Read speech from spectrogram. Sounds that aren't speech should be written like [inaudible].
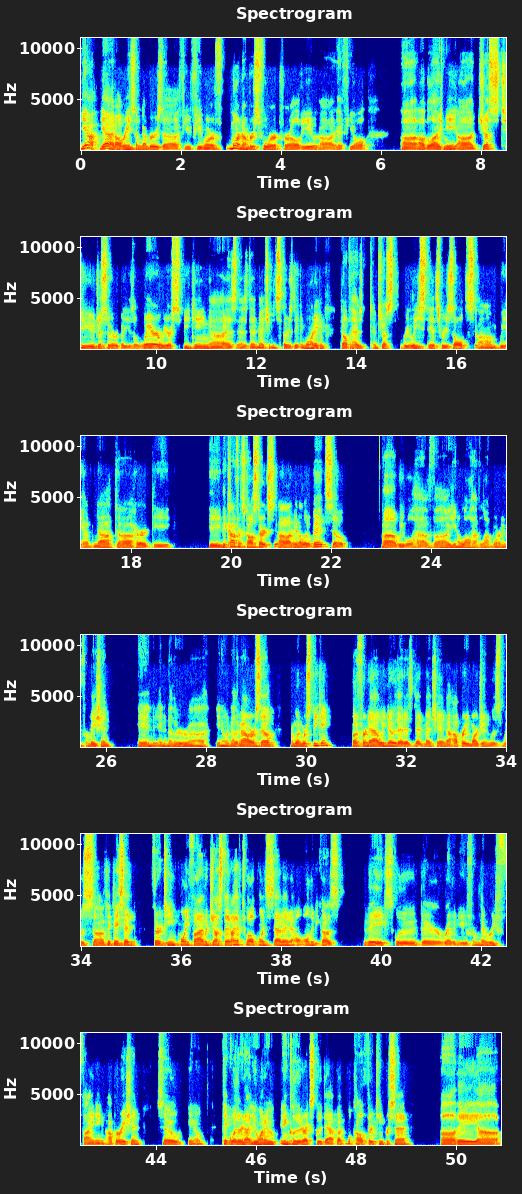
Yeah, yeah, and I'll read some numbers, uh, a few few more more numbers for for all of you, uh, if you'll uh, oblige me. Uh, just to just so everybody is aware, we are speaking uh, as as Ned mentioned. It's Thursday morning. Delta has, has just released its results. Um, we have not heard the the the conference call starts in a little bit, so we will have you know we'll have a lot more information in in another you know another hour or so from when we're speaking. But for now, we know that as Ned mentioned, operating margin was was I think they said 13.5 adjusted. I have 12.7 only because they exclude their revenue from their refining operation. So, you know, pick whether or not you want to include or exclude that, but we'll call it 13%. Uh, they, uh,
